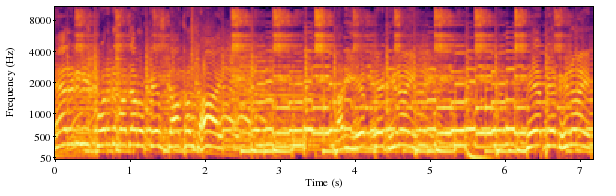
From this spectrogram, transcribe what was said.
મેરડીની કોર્ટમાં તારો કેસ દાખલ થાય. તારી એક પેઢી નહીં, બે પેઢી નહીં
